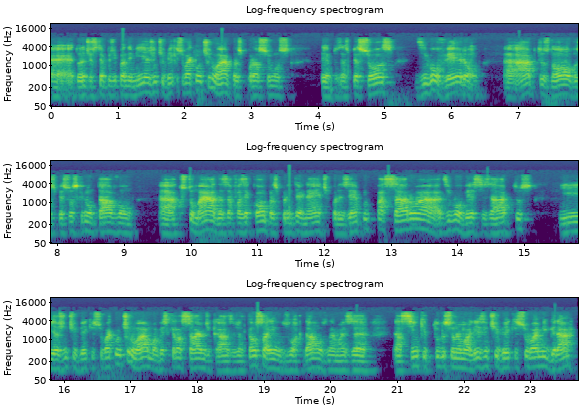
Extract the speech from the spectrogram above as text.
é, durante os tempos de pandemia, e a gente vê que isso vai continuar para os próximos tempos. As pessoas desenvolveram ah, hábitos novos, pessoas que não estavam acostumadas a fazer compras por internet, por exemplo, passaram a desenvolver esses hábitos e a gente vê que isso vai continuar uma vez que elas saiam de casa. Já estão saindo dos lockdowns, né? Mas é, é assim que tudo se normaliza, a gente vê que isso vai migrar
